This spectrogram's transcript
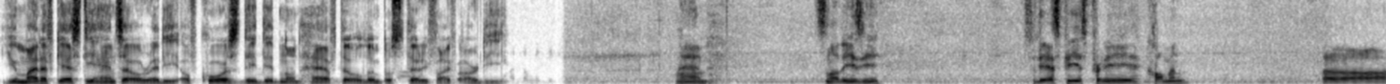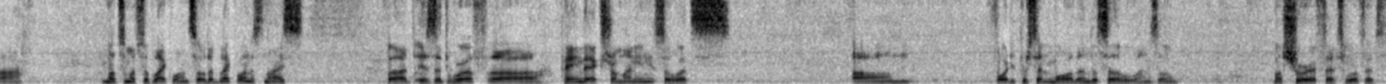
You might have guessed the answer already. Of course, they did not have the Olympus 35 RD. Man, it's not easy. So the SP is pretty common. Uh, not so much the black one. So the black one is nice, but is it worth uh, paying the extra money? So it's um, 40% more than the silver one. So not sure if that's worth it.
